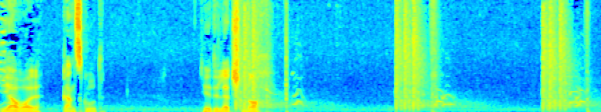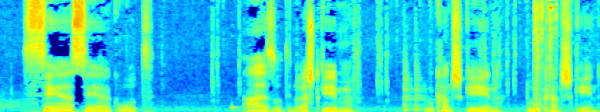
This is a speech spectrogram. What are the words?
Jawohl, ganz gut. Hier den letzten noch. Sehr, sehr gut. Also, den Rest geben. Du kannst gehen. Du kannst gehen.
